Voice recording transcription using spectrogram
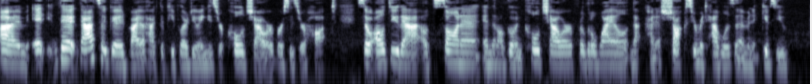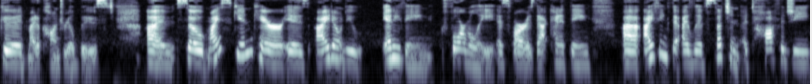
um, it, that that's a good biohack that people are doing is your cold shower versus your hot. So I'll do that. I'll sauna, and then I'll go in cold shower for a little while, and that kind of shocks your metabolism, and it gives you good mitochondrial boost. Um, so my skincare is I don't do anything formally as far as that kind of thing. Uh, I think that I live such an autophagy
